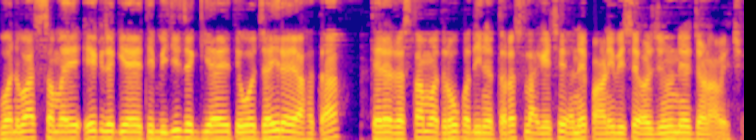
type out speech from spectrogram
વનવાસ સમયે એક જગ્યાએથી બીજી જગ્યાએ તેઓ જઈ રહ્યા હતા ત્યારે રસ્તામાં દ્રૌપદીને તરસ લાગે છે અને પાણી વિશે અર્જુનને જણાવે છે.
